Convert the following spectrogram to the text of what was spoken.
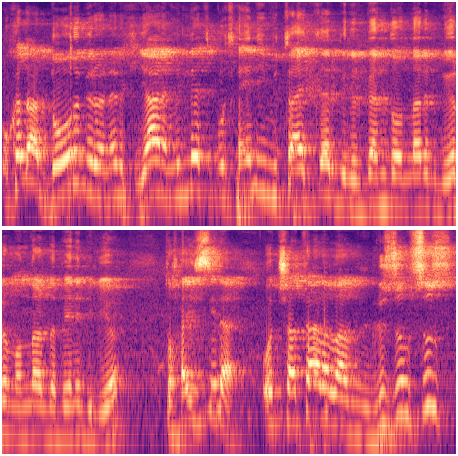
o kadar doğru bir öneri ki. Yani millet burada en iyi müteahhitler bilir. Ben de onları biliyorum, onlar da beni biliyor. Dolayısıyla o çatı aralarının lüzumsuz,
